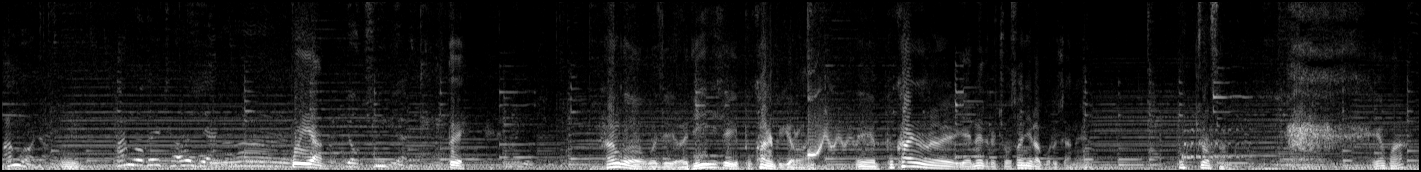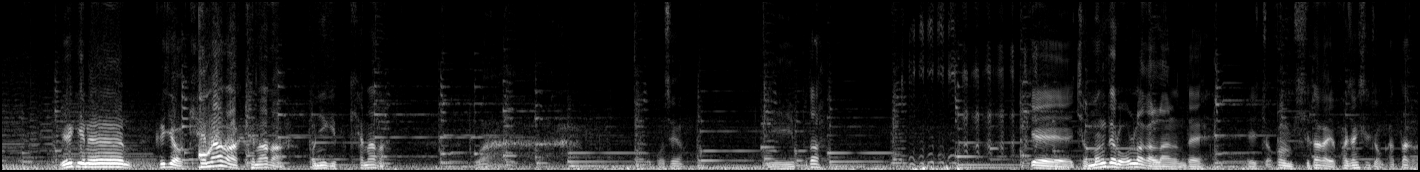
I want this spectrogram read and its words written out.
한국어죠. 응. 한국의 처지에는 不一样. 요 준비야. 对. 한국어지 어디 저기 북한을 비교로 하냐. 예, 북한을 얘네들은 조선이라 부르잖아요. 북조선. 하, 이거 봐. 여기는 그죠? 캐나다, 캐나다. 분위기 캐나다. 와. 보세요. 이쁘다. 이게 전망대로 올라가려는데 예, 조금 쉬다가 화장실 좀 갔다가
